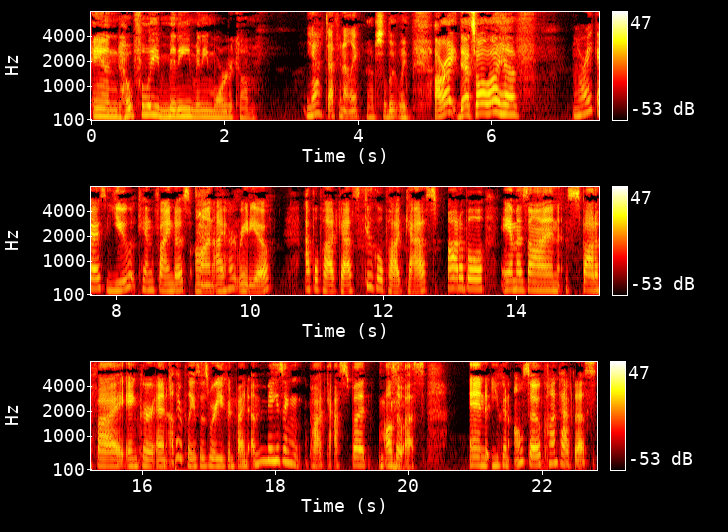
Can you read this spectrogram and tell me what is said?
and hopefully many, many more to come. yeah, definitely. Absolutely. All right, that's all I have. All right, guys, you can find us on iHeartRadio, Apple Podcasts, Google Podcasts, Audible, Amazon, Spotify, Anchor, and other places where you can find amazing podcasts, but also us. And you can also contact us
